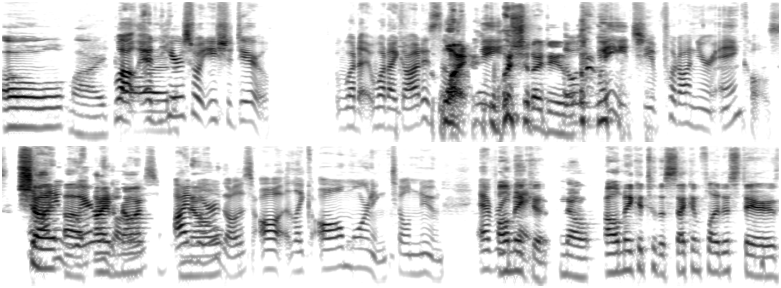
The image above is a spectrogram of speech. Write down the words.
oh my god Well, and here's what you should do. What I- what I got is what weights. what should i do those weights you put on your ankles. Shut I up. wear I'm those. not- I wear those all like all morning till noon every I'll make day. it. No, I'll make it to the second flight of stairs,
